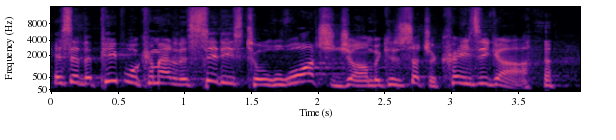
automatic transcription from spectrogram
It said that people will come out of the cities to watch John because he's such a crazy guy.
